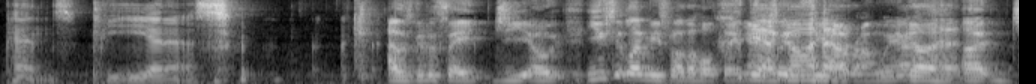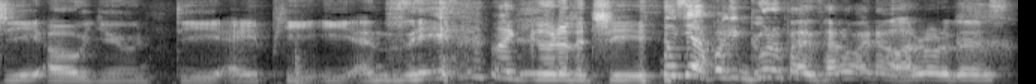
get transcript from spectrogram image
pens. P E N S. I was gonna say G O. You should let me spell the whole thing. Yeah, Actually, go ahead. how wrong we are. Go ahead. Uh, G O U D A P E N Z. like Gouda the cheese. Like yeah, fucking Gouda pens. How do I know? I don't know what it is.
